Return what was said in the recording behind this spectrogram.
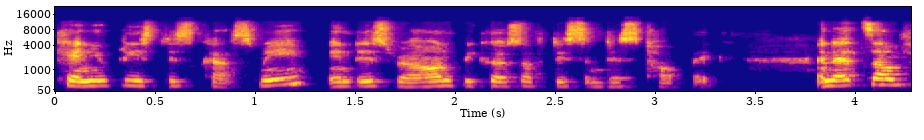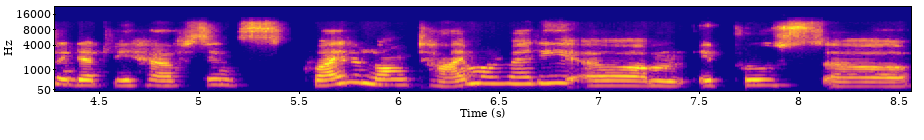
Can you please discuss me in this round because of this and this topic? And that's something that we have since quite a long time already. Um, it proves uh,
